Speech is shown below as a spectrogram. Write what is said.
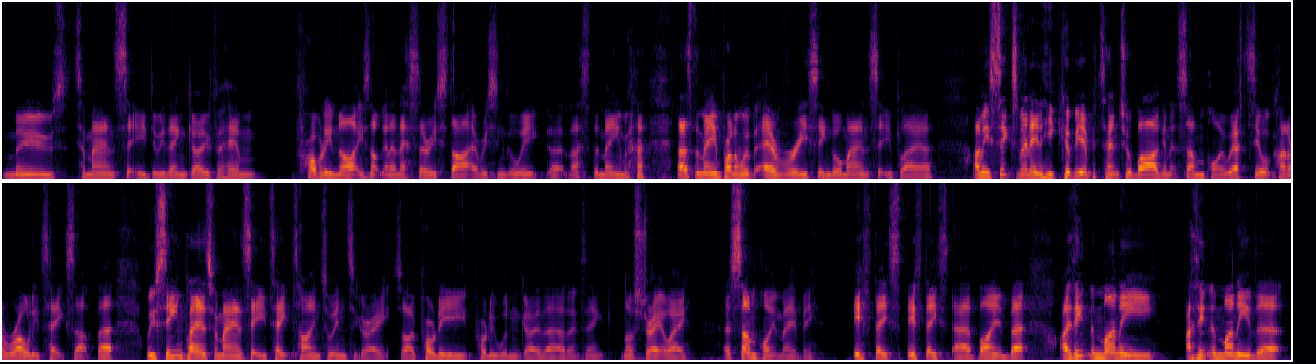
moves to Man City, do we then go for him? Probably not. He's not going to necessarily start every single week. That's the main. that's the main problem with every single Man City player. I mean, six million. He could be a potential bargain at some point. We have to see what kind of role he takes up. But we've seen players for Man City take time to integrate. So I probably probably wouldn't go there. I don't think. Not straight away. At some point, maybe if they if they uh, buy him. But I think the money I think the money that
